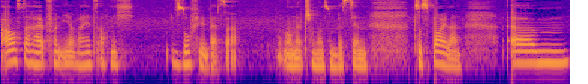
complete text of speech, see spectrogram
außerhalb von ihr war jetzt auch nicht so viel besser, um jetzt schon mal so ein bisschen zu spoilern. Ähm,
